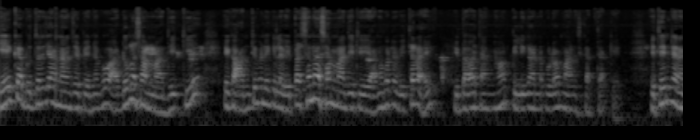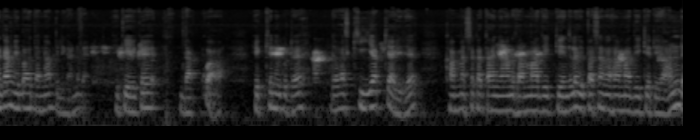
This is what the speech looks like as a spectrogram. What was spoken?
ඒක බුදුරජාණන් වහන්සේ පෙන්නපු අඩුම සම්මා දිට්ඨිය ඒක අන්තිමට කියලා විපස්සනා සම්මා දිට්ඨිය යනකොට විතරයි විභව තණ්හාව පිළිගන්න පුළුවන් මානසිකත්වයක් එන්නේ. එතෙන් යනකම් විභව තණ්හාව පිළිගන්න බෑ. ඉතින් ඒක දක්වා එක්කෙනෙකුට දවස් කීයක් යයිද කම්මසගත ඥාන සම්මාදිට්ඨිය ඉඳලා විපස්සනා සම්මාදිට්ඨියට යන්න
